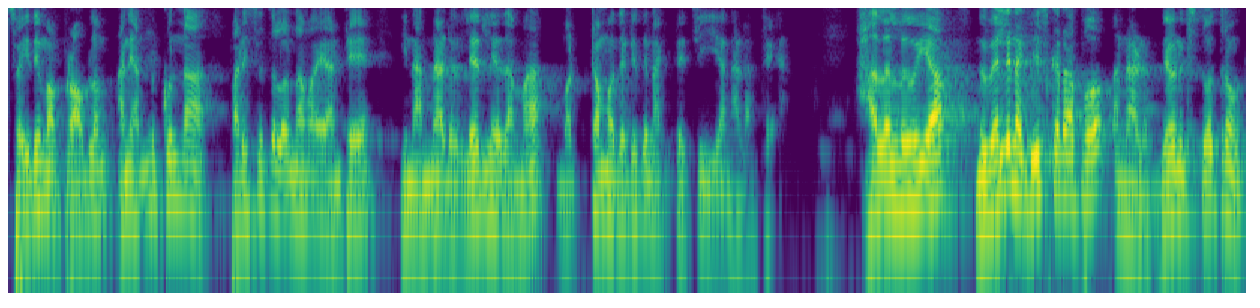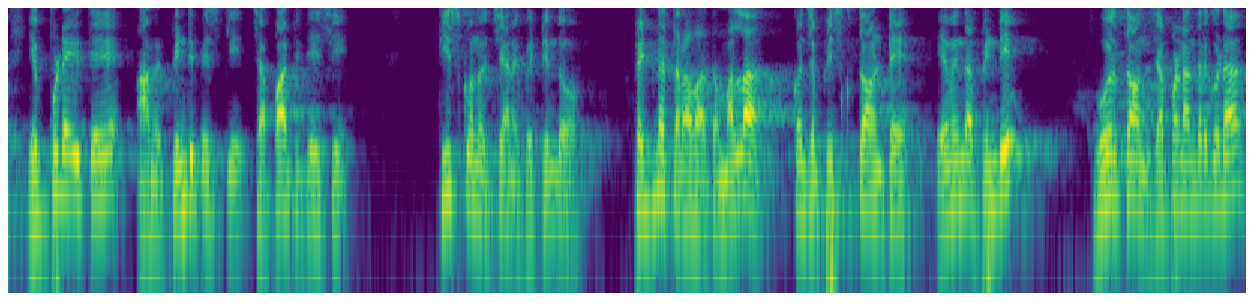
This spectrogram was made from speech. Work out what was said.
సో ఇది మా ప్రాబ్లం అని అనుకున్న పరిస్థితుల్లో ఉన్నామయ్యా అంటే ఈయన అన్నాడు లేదు లేదమ్మా మొట్టమొదటిది నాకు తెచ్చి ఇయ్యి" అన్నాడు అంతే. హలలోయ నువ్వు వెళ్ళి నాకు తీసుకురాపో అన్నాడు. దేవునికి స్తోత్రం. ఎప్పుడైతే ఆమె పిండి పిసికి చపాతి చేసి తీసుకొని వచ్చి ఆయనకు పెట్టిందో పెట్టిన తర్వాత మళ్ళా కొంచెం పిసుకుతా ఉంటే ఏమైందా ఆ పిండి? ఊరుతా ఉంది. చెప్పండి అందరు కూడా.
